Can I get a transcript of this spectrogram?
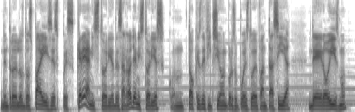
dentro de los dos países pues crean historias, desarrollan historias con toques de ficción, por supuesto, de fantasía, de heroísmo,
